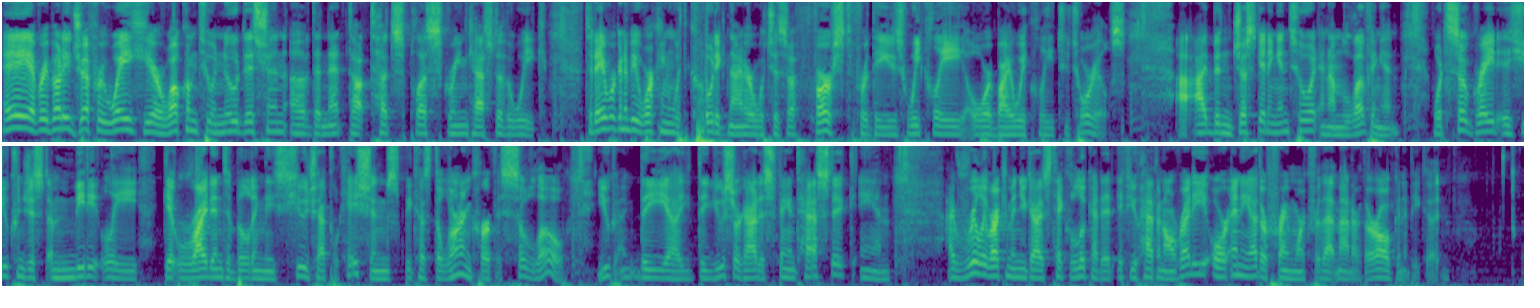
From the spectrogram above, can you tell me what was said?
Hey everybody, Jeffrey Way here. Welcome to a new edition of the Nettuts Plus Screencast of the Week. Today we're going to be working with CodeIgniter, which is a first for these weekly or bi-weekly tutorials. Uh, I've been just getting into it and I'm loving it. What's so great is you can just immediately get right into building these huge applications because the learning curve is so low. You, the, uh, the user guide is fantastic and I really recommend you guys take a look at it if you haven't already, or any other framework for that matter. They're all going to be good.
